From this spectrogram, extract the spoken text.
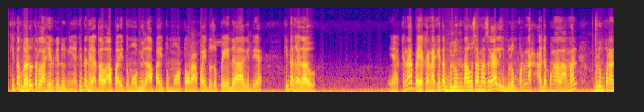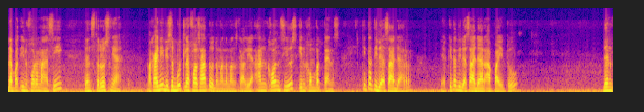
kita baru terlahir ke dunia, kita nggak tahu apa itu mobil, apa itu motor, apa itu sepeda gitu ya. Kita nggak tahu Ya, kenapa ya? Karena kita belum tahu sama sekali, belum pernah ada pengalaman, belum pernah dapat informasi dan seterusnya. Maka ini disebut level 1, teman-teman sekalian, unconscious incompetence. Kita tidak sadar, ya, kita tidak sadar apa itu dan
